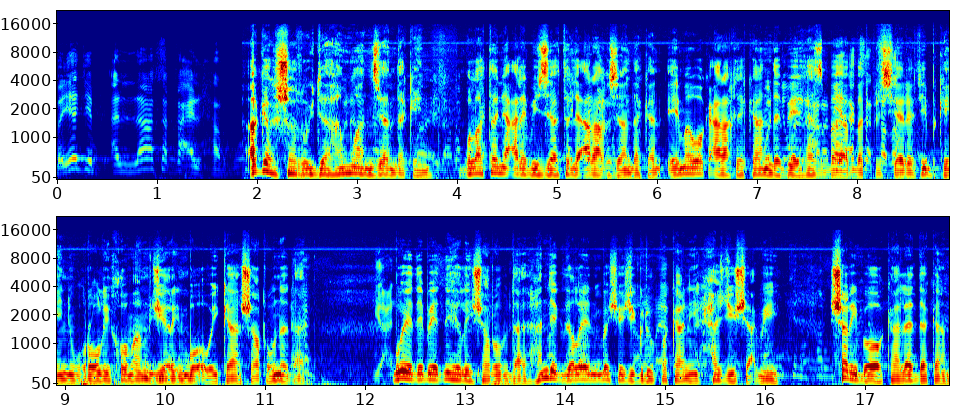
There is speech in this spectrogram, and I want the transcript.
فیجب ان لا تقع الحرب. ئەگەر شەڕ ڕوویدا هەمووان زیان دەکەین. وڵاتانی عەرەبی زیاتر لە عێراق زیان دەکەن. ئێمە وەک عێراقییەکان دەبێ هەست بە بەرپرسیارێتی بکەین و ڕۆڵی خۆمان بگێڕین بۆ ئەوەی کە شەڕ ڕوو نەدات. بۆیە دەبێت نەهێڵین شەڕ ڕوو بدات. هەندێک دەڵێن بەشێکی گرووپەکانی حەشدی شەعبی شەڕی بە وەکالەت دەکەن.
